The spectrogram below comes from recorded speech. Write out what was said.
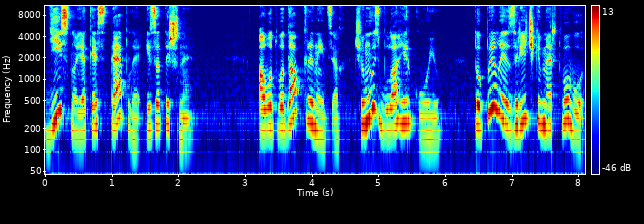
дійсно якесь тепле і затишне. А от вода в криницях чомусь була гіркою. Топили з річки мертвовод.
